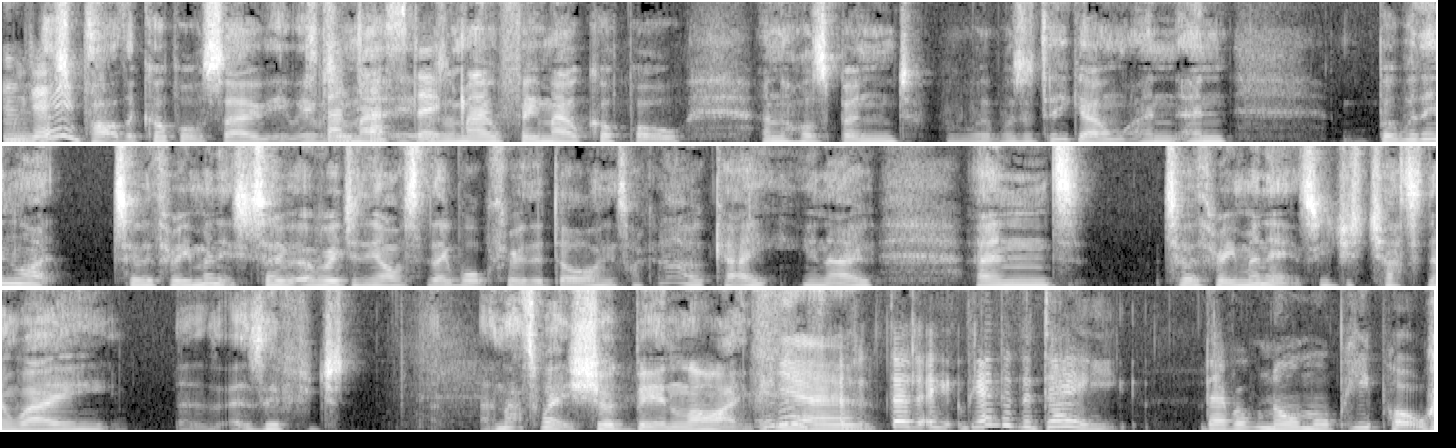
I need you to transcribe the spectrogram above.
We as did. part of the couple, so it, it was a it was a male female couple, and the husband w- was a T girl, and and but within like two or three minutes. So originally, obviously, they walked through the door, and it's like, oh, okay, you know, and two or three minutes, you're just chatting away uh, as if you just, and that's where it should be in life. It is. Yeah. At the, at the end of the day, they're all normal people.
